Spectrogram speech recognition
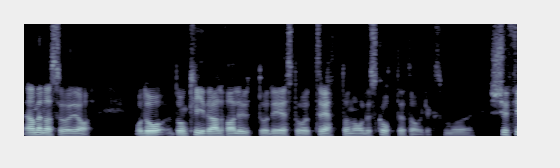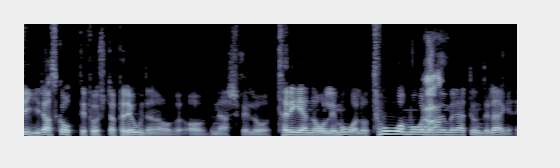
ja men alltså ja. Och då, de kliver i alla fall ut och det står 13-0 i skott ett tag. Liksom. 24 skott i första perioden av, av Nashville och 3-0 i mål och två mål ja. i nummer ett underläge.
